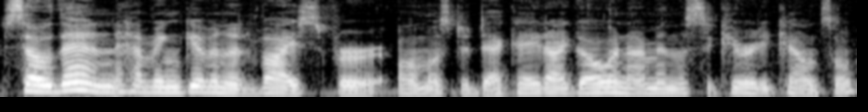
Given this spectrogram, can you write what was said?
So then, having given advice for almost a decade, I go and I'm in the Security Council.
